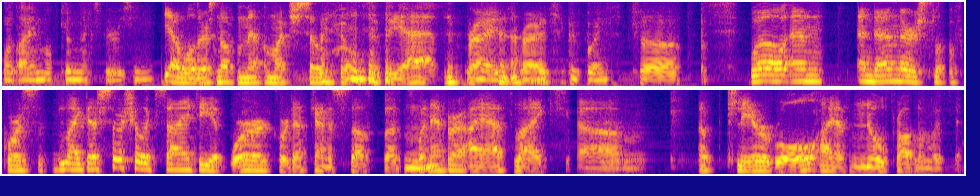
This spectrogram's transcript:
what I'm often experiencing. Yeah, well, there's not much social to be had. Right. right. Good point. So, well, and and then there's of course like there's social anxiety at work or that kind of stuff. But Mm. whenever I have like um, a clear role, I have no problem with that.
